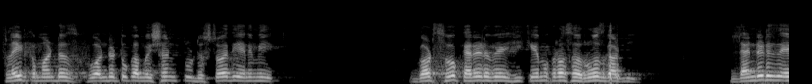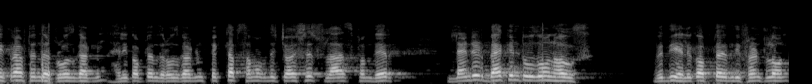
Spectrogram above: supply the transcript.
flight commanders who undertook a mission to destroy the enemy got so carried away he came across a rose garden landed his aircraft in the rose garden, helicopter in the rose garden, picked up some of the choicest flowers from there, landed back into his own house with the helicopter in the front lawn,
